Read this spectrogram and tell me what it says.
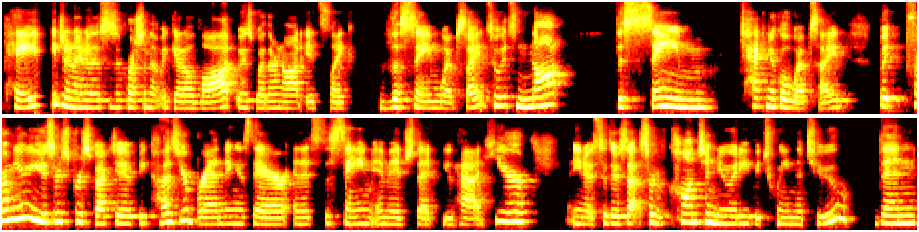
page. And I know this is a question that we get a lot is whether or not it's like the same website. So it's not the same technical website, but from your user's perspective, because your branding is there and it's the same image that you had here, you know, so there's that sort of continuity between the two, then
